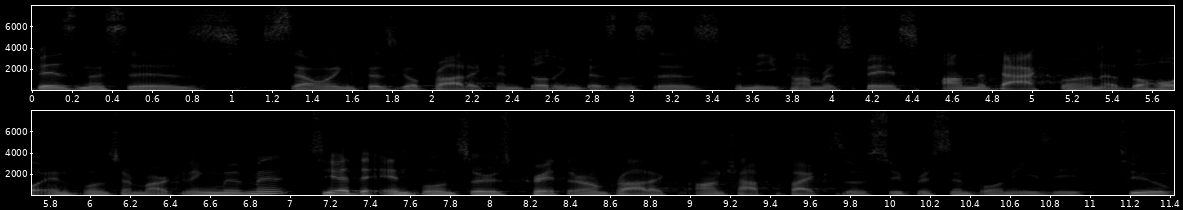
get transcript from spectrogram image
businesses selling physical product and building businesses in the e-commerce space on the backbone of the whole influencer marketing movement. So you had the influencers create their own product on Shopify because it was super simple and easy to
